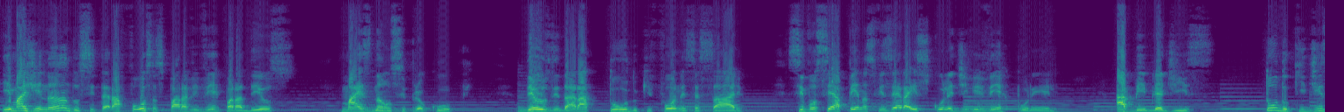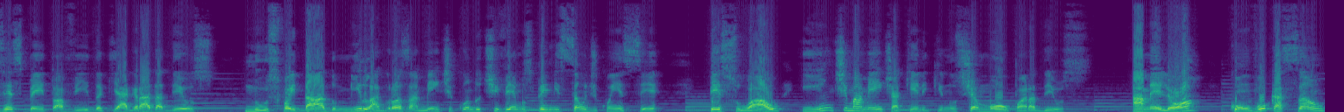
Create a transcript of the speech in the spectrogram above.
imaginando se terá forças para viver para Deus, mas não se preocupe. Deus lhe dará tudo o que for necessário, se você apenas fizer a escolha de viver por Ele. A Bíblia diz: tudo que diz respeito à vida que agrada a Deus nos foi dado milagrosamente quando tivemos permissão de conhecer pessoal e intimamente aquele que nos chamou para Deus. A melhor convocação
